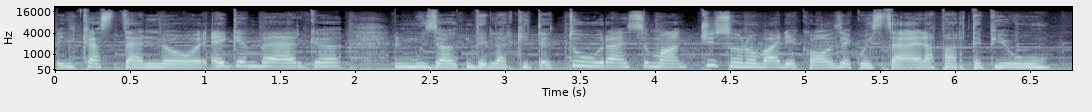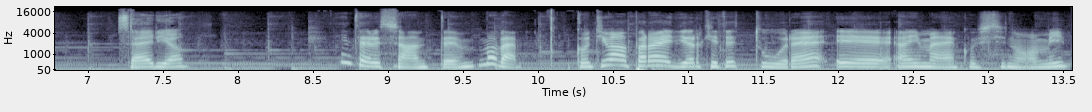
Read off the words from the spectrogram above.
il castello Egenberg, il museo dell'architettura, insomma ci sono varie cose, questa è la parte più seria. Interessante. Vabbè, continuiamo a parlare di architetture e ahimè questi nomi.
